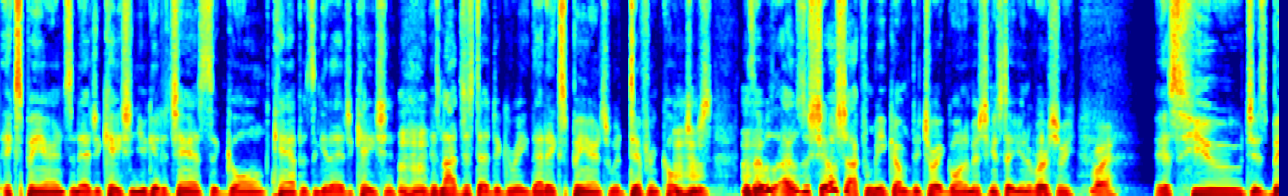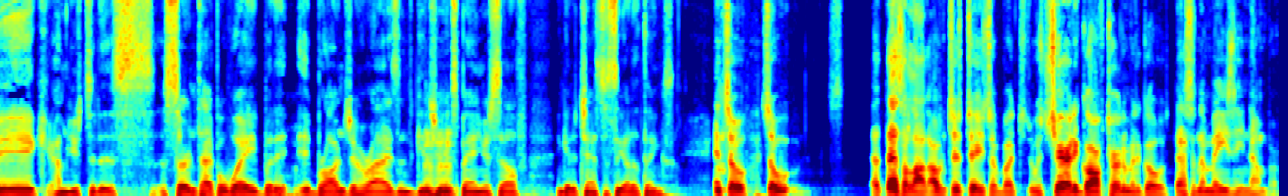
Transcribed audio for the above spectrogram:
experience and education you get a chance to go on campus and get an education Mm-hmm. it's not just that degree that experience with different cultures because it was it was a shell shock for me coming to Detroit going to Michigan State University Right. it's huge. It's big. I'm used to this a certain type of way, but it, it broadens your horizons, gets Mm-hmm. you to expand yourself, and get a chance to see other things. And so, so that, that's a lot. I would just tell you something. But with charity golf tournament goes, that's an amazing number,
